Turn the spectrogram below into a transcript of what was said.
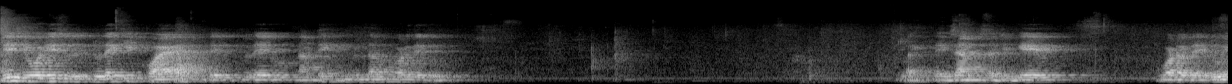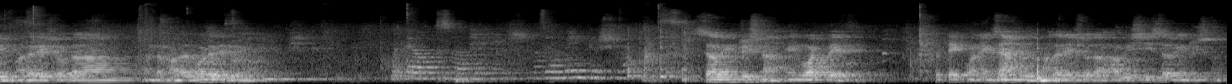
these devotees, do they keep quiet? They, do they do nothing in Vrindavan? What do they do? Like the examples that you gave, what are they doing? Mother Yashoda and the mother, what are they doing? serving Krishna. Serving Krishna. Serving Krishna. In what way? So take one example, Mother Yashoda, how is she serving Krishna?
